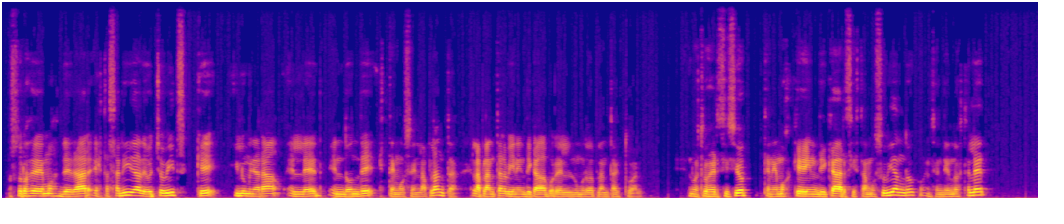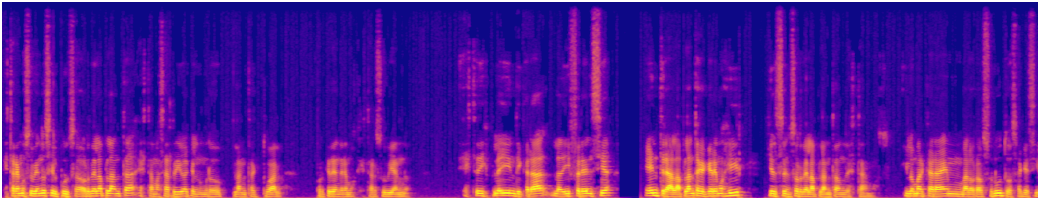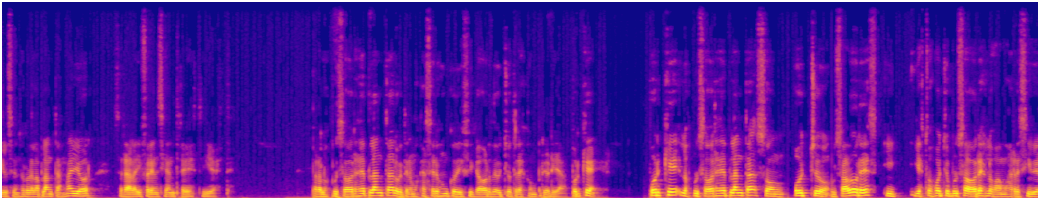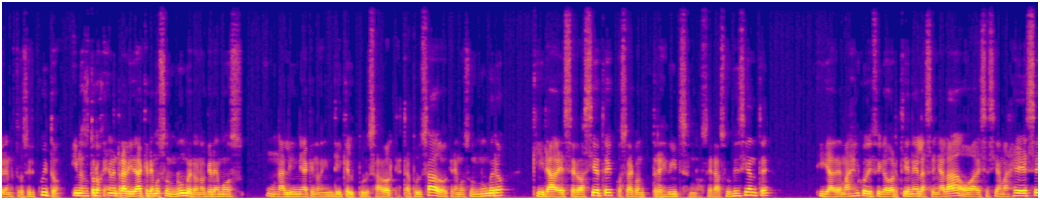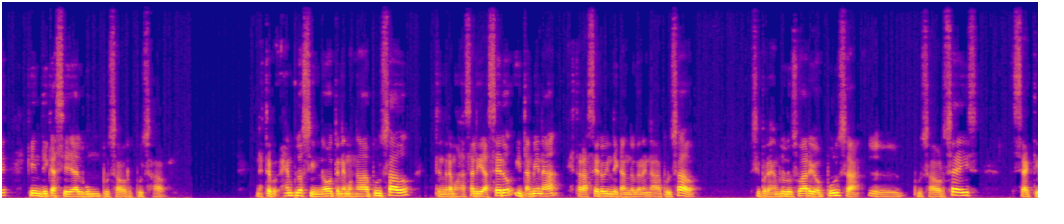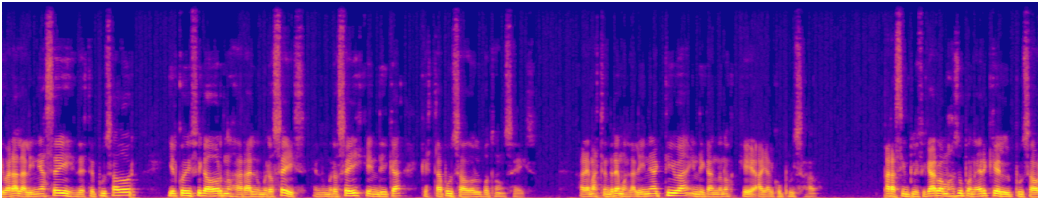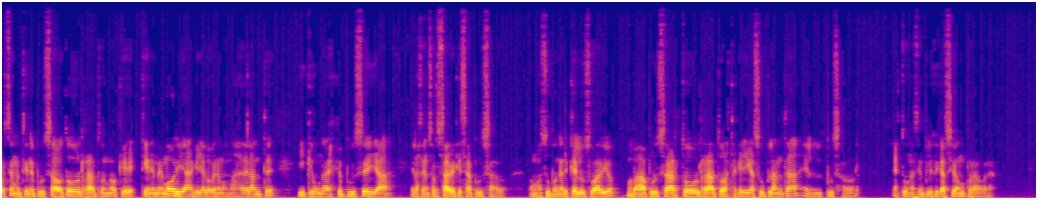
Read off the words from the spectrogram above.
Nosotros debemos de dar esta salida de 8 bits que iluminará el LED en donde estemos en la planta. La planta viene indicada por el número de planta actual. En nuestro ejercicio tenemos que indicar si estamos subiendo, encendiendo este LED. Estaremos subiendo si el pulsador de la planta está más arriba que el número de planta actual, porque tendremos que estar subiendo. Este display indicará la diferencia entre a la planta que queremos ir y el sensor de la planta donde estamos. Y lo marcará en valor absoluto, o sea que si el sensor de la planta es mayor, será la diferencia entre este y este. Para los pulsadores de planta lo que tenemos que hacer es un codificador de 8.3 con prioridad. ¿Por qué? Porque los pulsadores de planta son 8 pulsadores y, y, estos 8 pulsadores los vamos a recibir en nuestro circuito. Y nosotros en realidad queremos un número, no queremos una línea que nos indique el pulsador que está pulsado. Queremos un número que irá de 0 a 7, o sea con 3 bits no será suficiente. Y además el codificador tiene la señal A o a veces se llama GS que indica si hay algún pulsador pulsado. En este ejemplo, si no tenemos nada pulsado, tendremos la salida 0 y también A estará 0 indicando que no hay nada pulsado. Si por ejemplo el usuario pulsa el pulsador 6, se activará la línea 6 de este pulsador y el codificador nos dará el número 6, el número 6 que indica que está pulsado el botón 6. Además tendremos la línea activa indicándonos que hay algo pulsado. Para simplificar vamos a suponer que el pulsador se mantiene pulsado todo el rato, no que tiene memoria, que ya lo veremos más adelante, y que una vez que pulse ya el ascensor sabe que se ha pulsado. Vamos a suponer que el usuario va a pulsar todo el rato hasta que llegue a su planta el pulsador. Esto es una simplificación por ahora.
